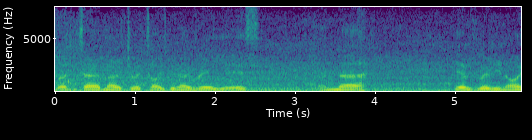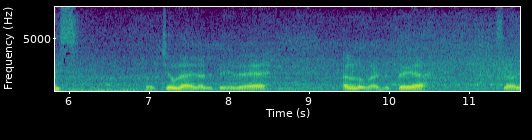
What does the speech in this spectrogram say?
but uh, married to a Thai. He's been over here years, and uh, yeah, it was really nice. So I chilled out, had a beer there, had a look around the pier. So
